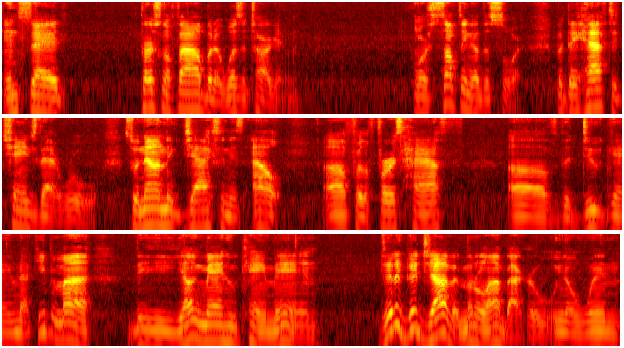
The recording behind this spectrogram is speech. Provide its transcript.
and said personal foul, but it wasn't targeting or something of the sort. But they have to change that rule. So now Nick Jackson is out uh, for the first half of the Duke game. Now keep in mind, the young man who came in did a good job at middle linebacker. You know when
